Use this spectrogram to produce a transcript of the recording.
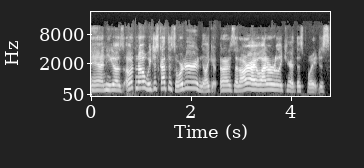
And he goes, Oh, no, we just got this order. And like, and I said, All right, well, I don't really care at this point. Just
